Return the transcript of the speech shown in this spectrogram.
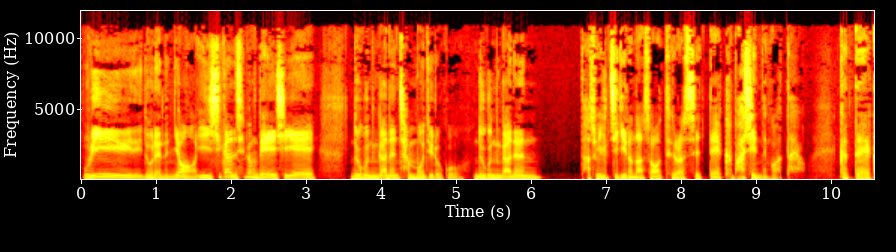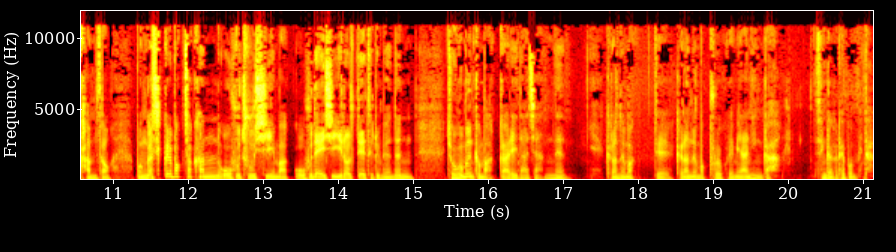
우리 노래는요, 이 시간 새벽 4시에 누군가는 잠 못 이루고, 누군가는 다소 일찍 일어나서 들었을 때 그 맛이 있는 것 같아요. 그때의 감성. 뭔가 시끌벅적한 오후 2시, 막 오후 4시 이럴 때 들으면은 조금은 그 맛깔이 나지 않는 예, 그런 음악들, 그런 음악 프로그램이 아닌가 생각을 해봅니다.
